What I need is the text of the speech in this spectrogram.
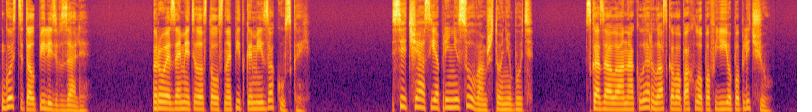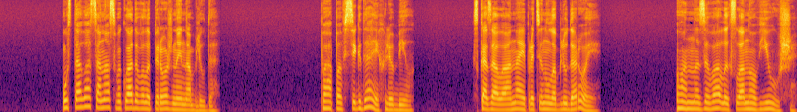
Гости толпились в зале. Роя заметила стол с напитками и закуской. «Сейчас я принесу вам что-нибудь». — сказала она Клэр, ласково похлопав ее по плечу. У стола Санас выкладывала пирожные на блюдо. «Папа всегда их любил», — сказала она и протянула блюдо Рои. Он называл их слоновьи уши.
